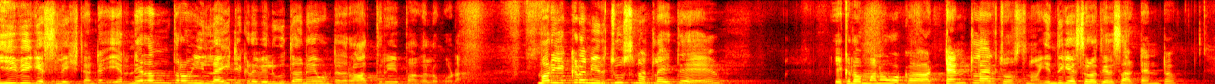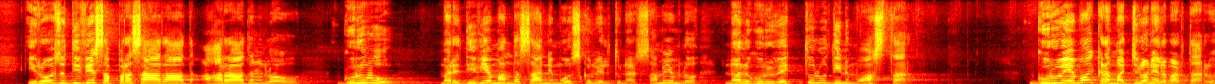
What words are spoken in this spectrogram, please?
ఈవీగెస్ లిస్ట్ అంటే నిరంతరం ఈ లైట్ ఇక్కడ వెలుగుతూనే ఉంటుంది రాత్రి పగలు కూడా. మరి ఇక్కడ మీరు చూసినట్లయితే ఇక్కడ మనం ఒక టెంట్ లాగా చూస్తున్నాం. ఎందుకు వేస్తారో తెలుసా ఆ టెంట్? ఈరోజు దివ్య సప్రసాద ఆరాధనలో గురువు మరి దివ్య మందసాన్ని మోసుకుని వెళుతున్నారు. సమయంలో నలుగురు వ్యక్తులు దీన్ని మోస్తారు. గురువేమో ఇక్కడ మధ్యలో నిలబడతారు.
